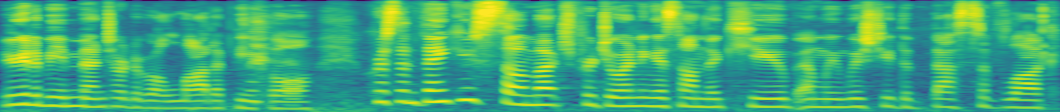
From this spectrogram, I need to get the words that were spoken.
you're gonna be a mentor to a lot of people. Kristen, thank you so much for joining us on the Cube, and we wish you the best of luck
